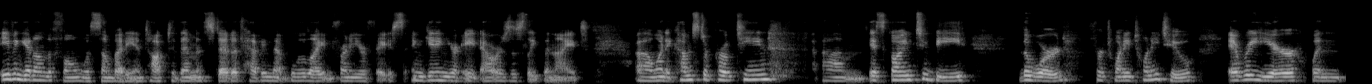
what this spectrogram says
Even get on the phone with somebody and talk to them instead of having that blue light in front of your face and getting your eight hours of sleep a night. Uh, when it comes to protein, um, it's going to be the word for 2022 every year when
